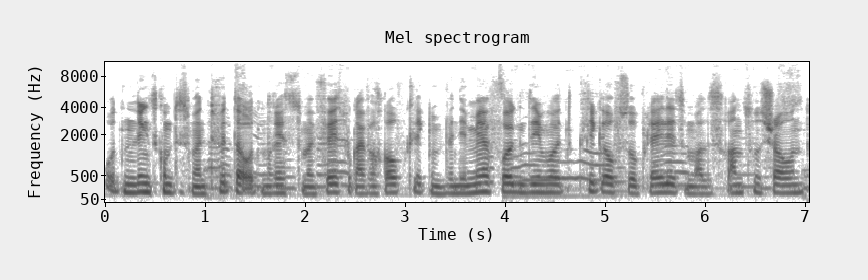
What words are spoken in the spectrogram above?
Unten links kommt es mein Twitter, unten rechts zu meinem Facebook, einfach raufklicken. Wenn ihr mehr Folgen sehen wollt, klickt auf so Playlist, um alles ranzuschauen.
